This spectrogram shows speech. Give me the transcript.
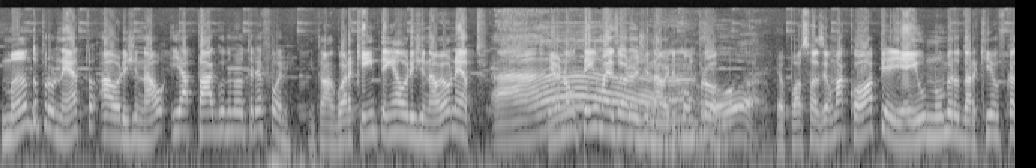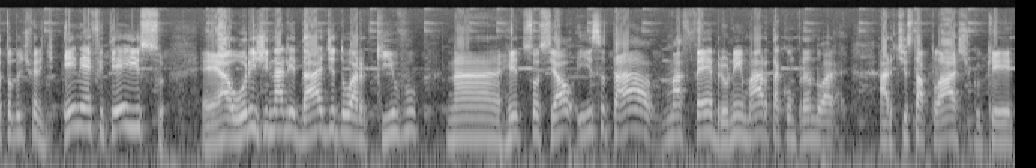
mando pro Neto a original e apago no meu telefone. Então agora quem tem a original é o Neto. Ah, Eu não tenho mais a original, ele comprou. boa. Eu posso fazer uma cópia e aí o número do arquivo fica todo diferente. NFT é isso. É a originalidade do arquivo na rede social e isso tá uma febre. O Neymar tá comprando artista plástico, que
